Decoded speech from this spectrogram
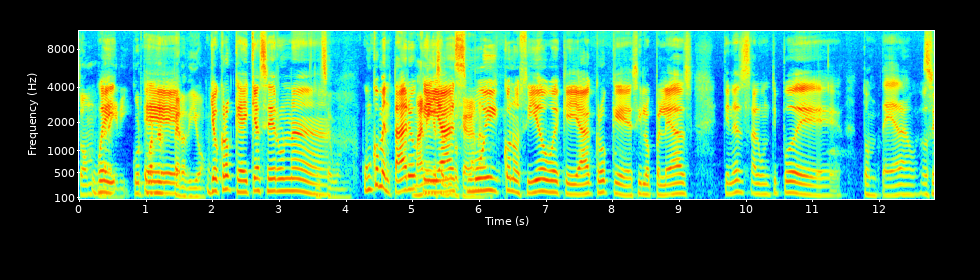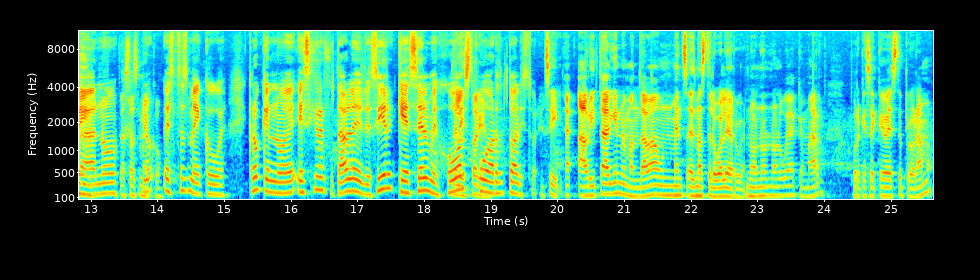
Tom Brady. Kurt Warner eh, perdió Yo creo que hay que hacer una... el segundo. Un comentario Manning que ya es que muy conocido, güey, que ya creo que si lo peleas tienes algún tipo de tontera, güey. O Sí, sea, no... Estás no, meco. estás meco, güey. Creo que no es, irrefutable decir que es el mejor jugador de toda la historia. Sí, a- ahorita alguien me mandaba un mensaje, es más, te lo voy a leer, güey. No, no, no lo voy a quemar porque sé que ve este programa,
